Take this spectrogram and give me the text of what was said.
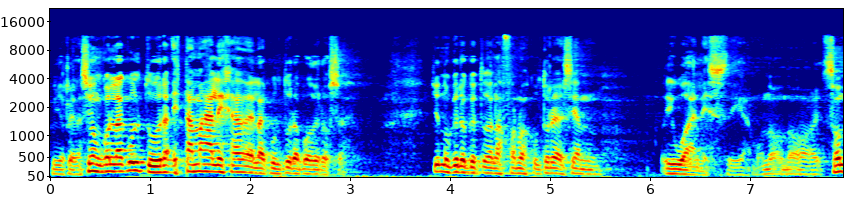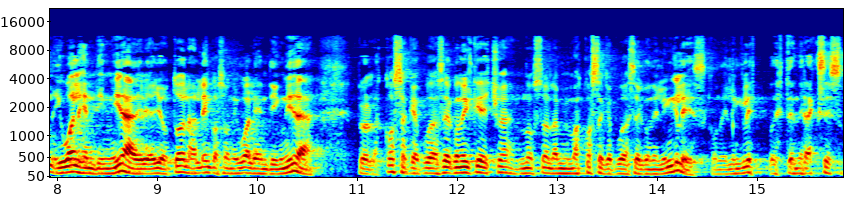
cuya relación con la cultura está más alejada de la cultura poderosa. Yo no creo que todas las formas culturales sean iguales, digamos, no, no, son iguales en dignidad, diría yo, todas las lenguas son iguales en dignidad, pero las cosas que puede hacer con el quechua no son las mismas cosas que puede hacer con el inglés, con el inglés puedes tener acceso,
